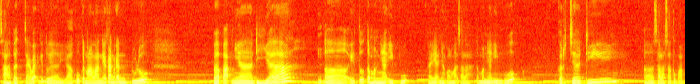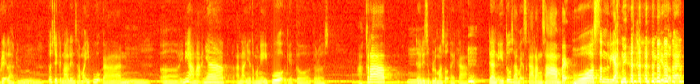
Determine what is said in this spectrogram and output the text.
sahabat cewek gitu ya. Ya aku kenalannya kan kan dulu bapaknya dia eh, itu temennya ibu kayaknya kalau nggak salah, temennya ibu kerja di eh, salah satu pabrik lah dulu. Terus dikenalin sama ibu kan. Eh, ini anaknya, anaknya temennya ibu gitu. Terus akrab dari sebelum masuk TK dan itu sampai sekarang sampai bosen liatnya gitu kan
